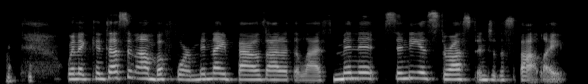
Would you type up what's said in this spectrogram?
when a contestant on Before Midnight bows out at the last minute, Cindy is thrust into the spotlight.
